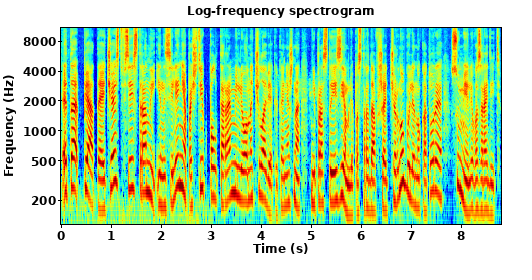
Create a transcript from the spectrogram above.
Это пятая часть всей страны и население почти полтора миллиона человек. И, конечно, непростые земли, пострадавшие от Чернобыля, но которые сумели возродить.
